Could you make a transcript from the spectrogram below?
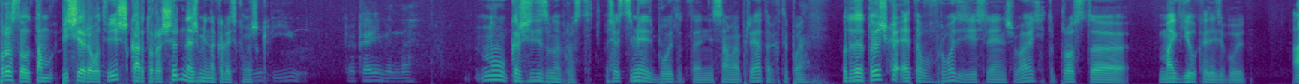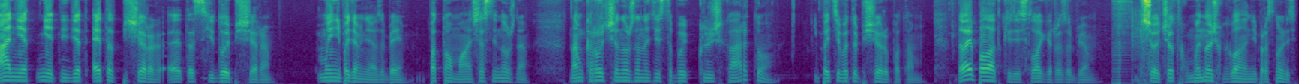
просто вот там пещера, вот видишь, карту расширь, нажми на колесико мышки. Какая именно? Ну, короче, иди за мной просто. Сейчас темнеть будет, это не самое приятное, как ты понял. Вот эта точка, это вроде, если я не ошибаюсь, это просто могилка здесь будет. А, нет, нет, нет, нет, это пещера, это с едой пещера. Мы не пойдем в нее, забей. Потом, а сейчас не нужно. Нам, короче, нужно найти с тобой ключ-карту и пойти в эту пещеру потом. Давай палатки здесь, лагерь разобьем. Все, четко, мы ночью, главное, не проснулись.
